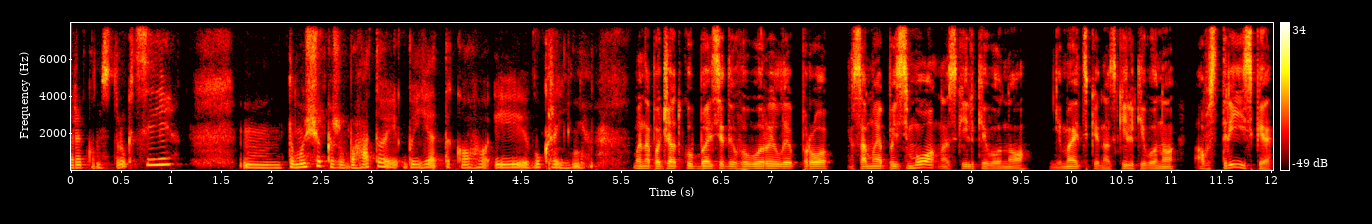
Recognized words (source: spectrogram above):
реконструкції, тому що кажу, багато якби є такого і в Україні. Ми на початку бесіди говорили про саме письмо, наскільки воно німецьке, наскільки воно австрійське.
